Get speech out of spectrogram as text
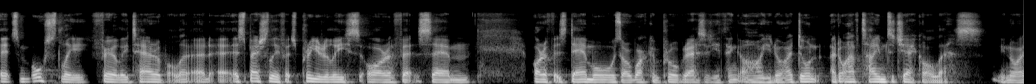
it's mostly fairly terrible, especially if it's pre-release or if it's. Um, or if it's demos or work in progress, as you think, oh, you know, I don't, I don't have time to check all this, you know,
